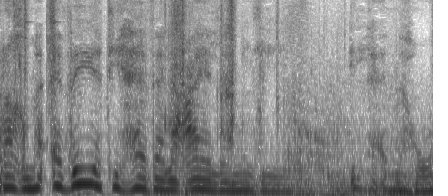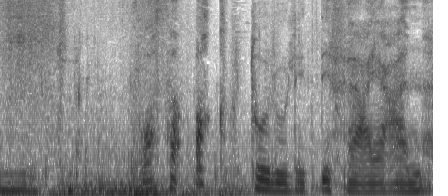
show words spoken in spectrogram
رغم أذية هذا العالم لي إلا أنه ملكي وسأقتل للدفاع عنه.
